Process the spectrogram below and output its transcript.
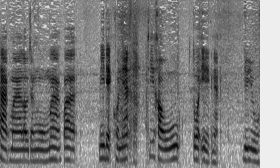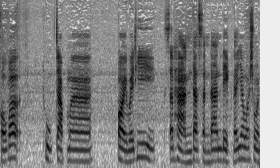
ฉากมาเราจะงงมากว่ามีเด็กคนเนี้ยที่เขาตัวเอกเนี่ย อยู่ๆเขาก็ถูกจับมาปล่อยไว้ที่ สถานดัดสันดานเด็กและเยาวชน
